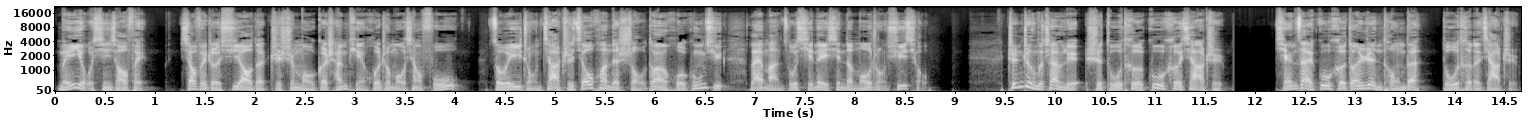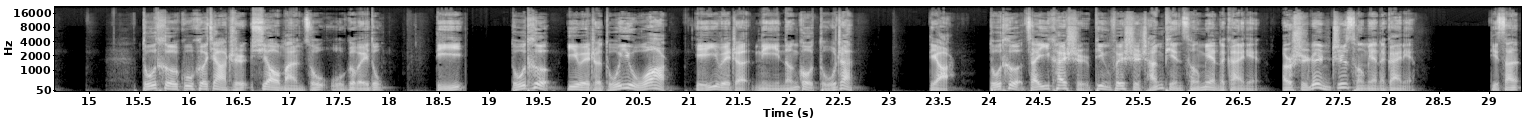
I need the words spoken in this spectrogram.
没有新消费，消费者需要的只是某个产品或者某项服务，作为一种价值交换的手段或工具，来满足其内心的某种需求。真正的战略是独特顾客价值，潜在顾客端认同的独特的价值。独特顾客价值需要满足五个维度：第一，独特意味着独一无二，也意味着你能够独占。第二，独特在一开始并非是产品层面的概念，而是认知层面的概念。第三，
